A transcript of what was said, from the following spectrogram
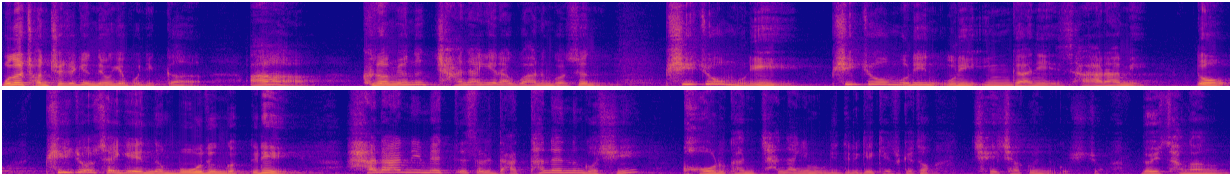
오늘 전체적인 내용에 보니까 아 그러면은 찬양이라고 하는 것은 피조물이 피조물인 우리 인간이 사람이 또 피조 세계에 있는 모든 것들이 하나님의 뜻을 나타내는 것이 거룩한 찬양임을 우리들에게 계속해서 제시하고 있는 것이죠. 너의 상황,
